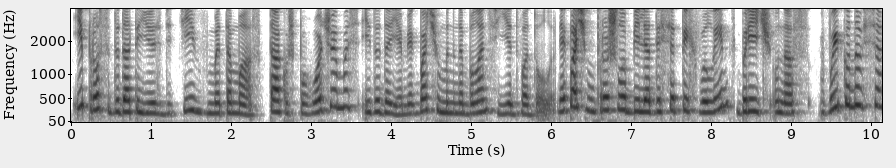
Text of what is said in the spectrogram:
І просить додати USDT в Metamask. Також погоджуємось і додаємо. Як бачимо, у мене на балансі є 2 долари. Як бачимо, пройшло біля 10 хвилин. Брідж у нас виконався,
